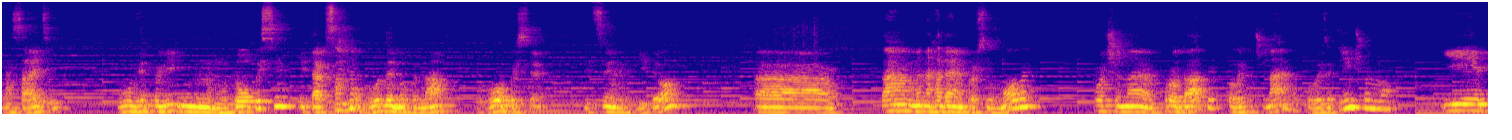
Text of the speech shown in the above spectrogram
на сайті у відповідному дописі, і так само буде новина в описі під цим відео. Е, Там ми нагадаємо про всі умови, починаємо продати, коли починаємо, коли закінчуємо. І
